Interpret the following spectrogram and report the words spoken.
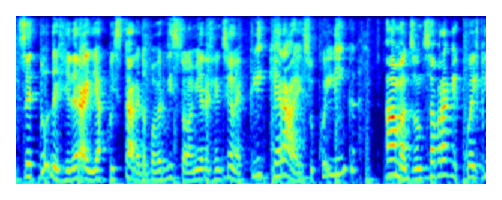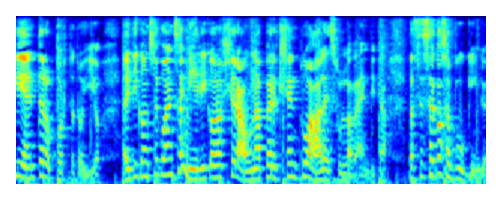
se tu deciderai di acquistare dopo aver visto la mia recensione, cliccherai su quel link, Amazon saprà che quel cliente l'ho portato io e di conseguenza mi riconoscerà una percentuale sulla vendita. La stessa cosa Booking.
